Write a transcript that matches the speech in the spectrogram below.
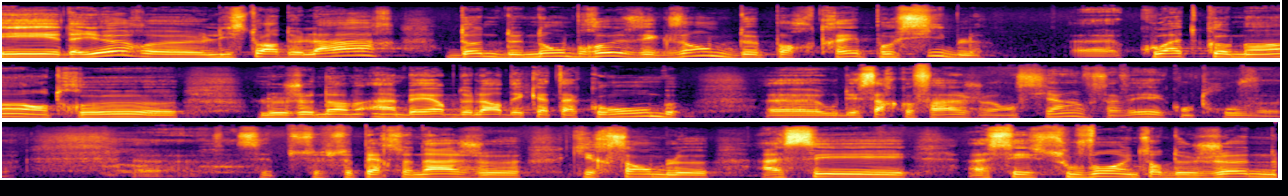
Et d'ailleurs, euh, l'histoire de l'art donne de nombreux exemples de portraits possibles. Euh, quoi de commun entre euh, le jeune homme imberbe de l'art des catacombes ou des sarcophages anciens, vous savez, qu'on trouve ce, personnage qui ressemble assez, assez souvent à une sorte de jeune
